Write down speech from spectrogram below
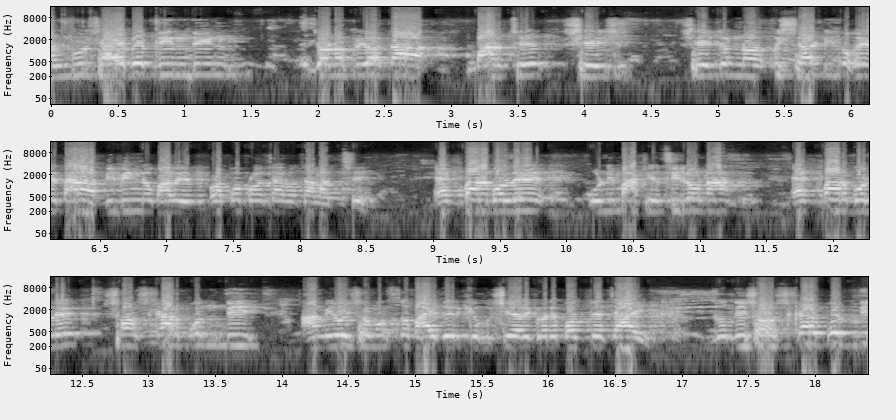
আঙ্গুর সাহেবের দিন দিন জনপ্রিয়তা বাড়ছে, সেই সেই জন্য উৎসাহিত হয়ে তারা বিভিন্ন ভাবে অপপ্রচারও চালাচ্ছে। একবার বলে উনি মাঠে ছিল না, একবার বলে সংস্কারপন্থী, আমি ওই সমস্ত ভাইদেরকে হুঁশিয়ারি করে বলতে চাই, যদি সংস্কারপন্থী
